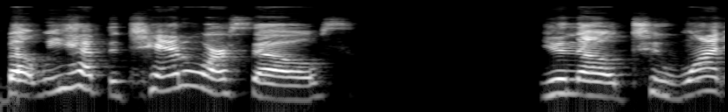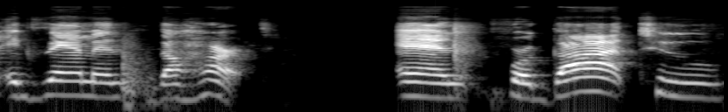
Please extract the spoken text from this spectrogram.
But we have to channel ourselves, you know, to one, examine the heart and for God to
